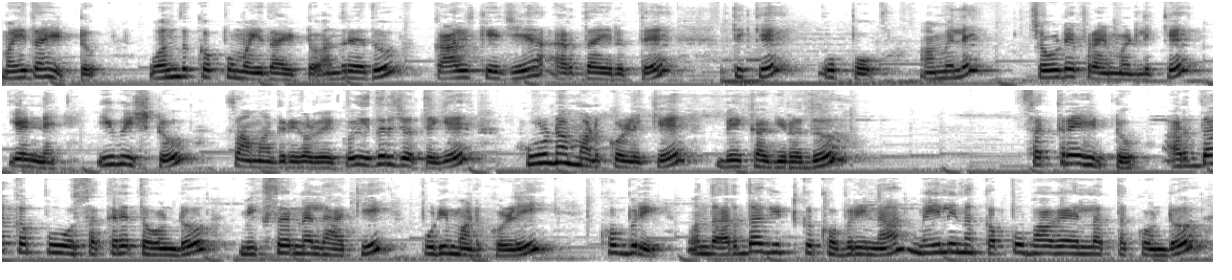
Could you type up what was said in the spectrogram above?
ಮೈದಾ ಹಿಟ್ಟು. ಒಂದು ಕಪ್ಪು ಮೈದಾ ಹಿಟ್ಟು. ಅಂದರೆ ಅದು ಕಾಲು ಕೆ ಜಿಯ ಅರ್ಧ ಇರುತ್ತೆ. ಅದಕ್ಕೆ ಉಪ್ಪು. ಆಮೇಲೆ ಚೌಡೆ ಫ್ರೈ ಮಾಡಲಿಕ್ಕೆ ಎಣ್ಣೆ. ಇವಿಷ್ಟು ಸಾಮಗ್ರಿಗಳು ಬೇಕು. ಇದರ ಜೊತೆಗೆ ಹೂರ್ಣ ಮಾಡ್ಕೊಳ್ಳಿಕ್ಕೆ ಬೇಕಾಗಿರೋದು ಸಕ್ಕರೆ ಹಿಟ್ಟು. ಅರ್ಧ ಕಪ್ಪು ಸಕ್ಕರೆ ತಗೊಂಡು ಮಿಕ್ಸರ್ನಲ್ಲಿ ಹಾಕಿ ಪುಡಿ ಮಾಡ್ಕೊಳ್ಳಿ. ಕೊಬ್ಬರಿ. ಒಂದು ಅರ್ಧ ಗಿಟ್ಕ ಕೊಬ್ಬರಿನ ಮೇಲಿನ ಕಪ್ಪು ಭಾಗ ಎಲ್ಲ ತಕೊಂಡು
